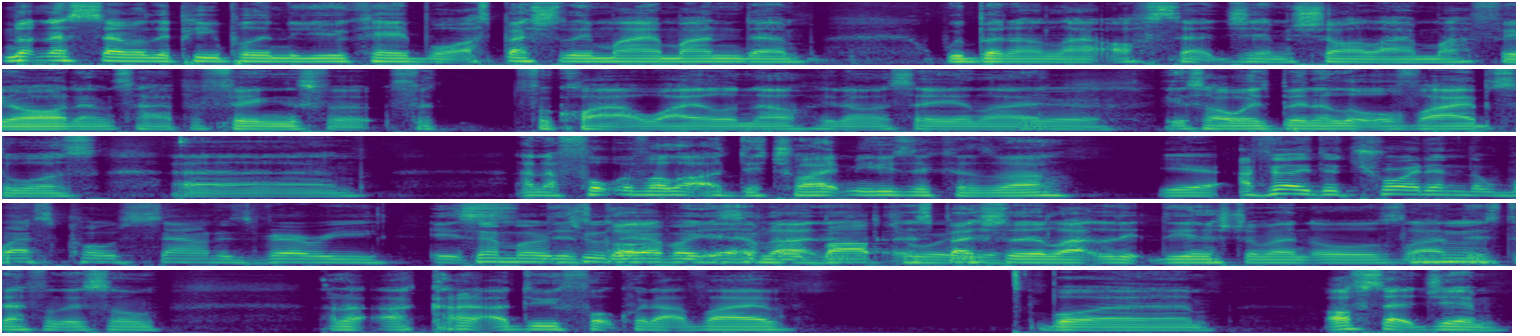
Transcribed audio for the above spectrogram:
not necessarily people in the UK, but especially my man them. We've been on like Offset Jim, Shoreline Mafia, all them type of things for for for quite a while now. You know what I'm saying? Like, Yeah. it's always been a little vibe to us. Um, and I fought with a lot of Detroit music as well. Yeah, I feel like Detroit and the West Coast sound is very It's similar too. got- they have like yeah, a similar like, bop to it. yeah. Mm-hmm. especially like the, the instrumentals. Like there's definitely some, and I, I kind I do fuck with that vibe. But um, Offset Jim,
